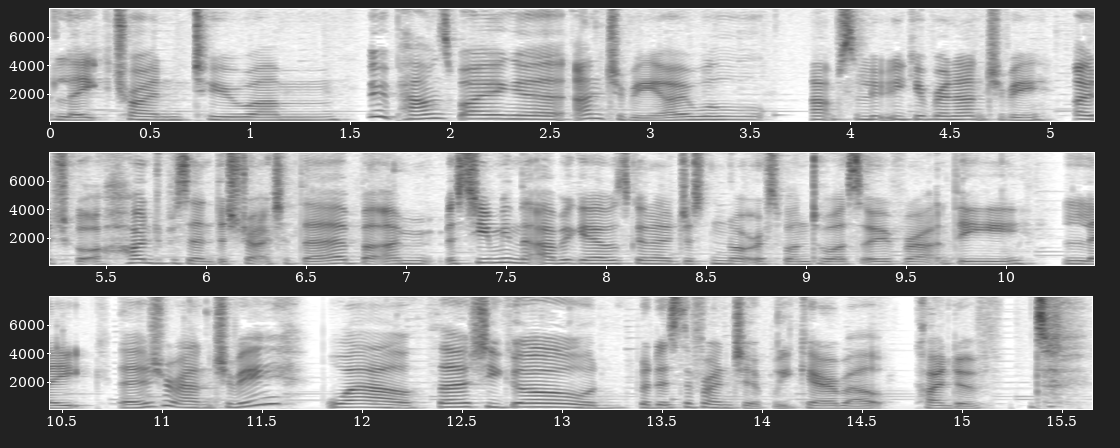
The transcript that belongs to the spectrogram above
lake trying to, um... Ooh, Pam's buying an anchovy. I will absolutely give her an anchovy. I just got 100% distracted there, but I'm assuming that Abigail's gonna just not respond to us over at the lake. There's your anchovy. Wow, 30 gold, but it's the friendship we care about, kind of.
